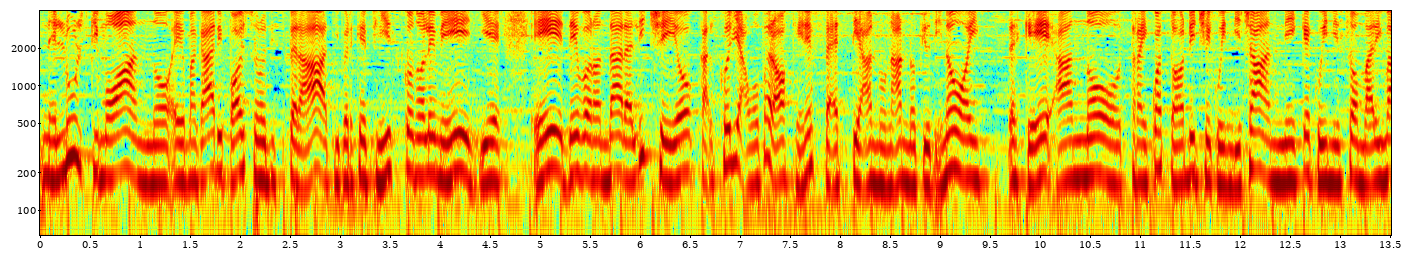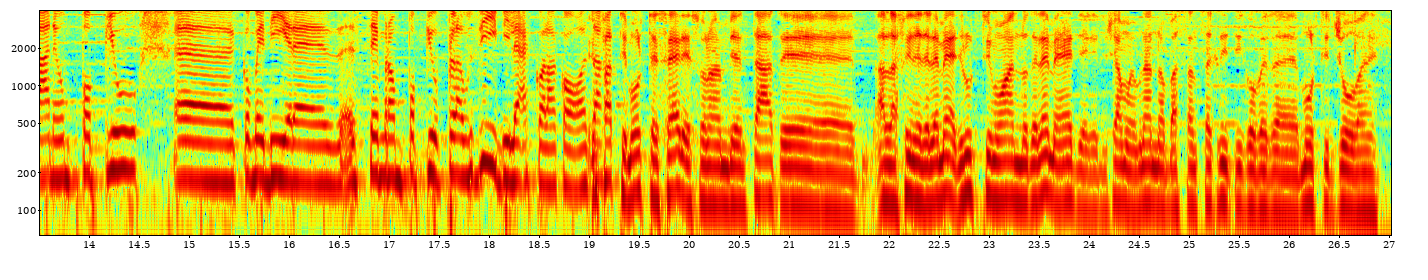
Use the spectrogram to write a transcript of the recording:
nell'ultimo anno e magari poi sono disperati perché finiscono le medie e devono andare al liceo, calcoliamo però che in effetti hanno un anno più di noi perché hanno tra i 14 e i 15 anni che quindi insomma rimane un po' più eh, come dire sembra un po' più plausibile ecco la cosa. Infatti molte serie sono ambientate alla fine delle medie l'ultimo anno delle medie che diciamo è un anno abbastanza critico per eh, molti giovani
